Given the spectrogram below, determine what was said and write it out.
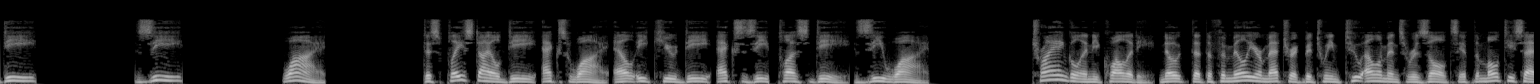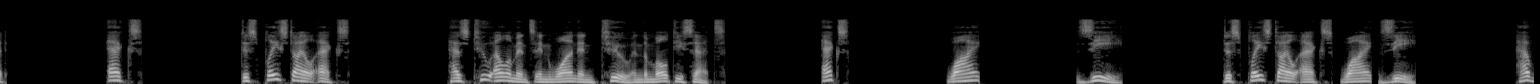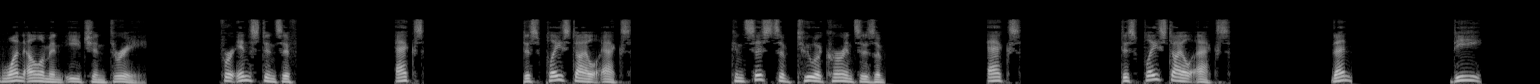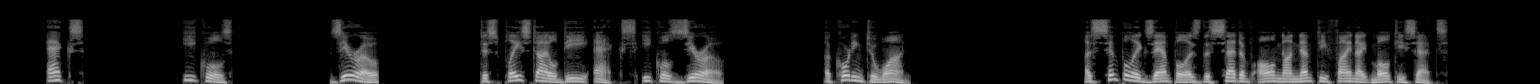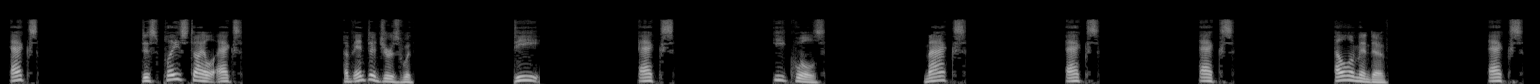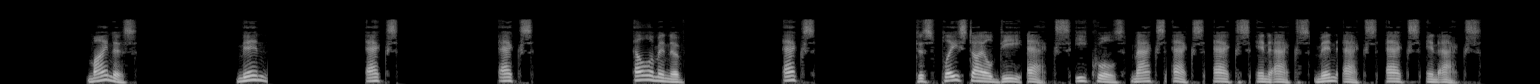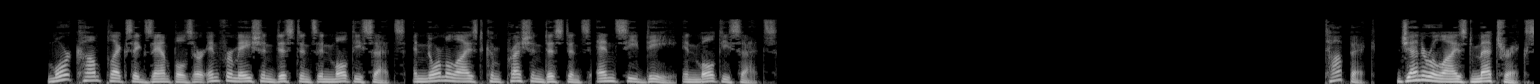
d z y. Display style d x y leq d x z plus d z y. Triangle inequality. Note that the familiar metric between two elements results if the multiset x. Display style x has two elements in 1 and 2 and the multisets x y z display style x y z have one element each in three. For instance if x display style x consists of two occurrences of x display style x then d x equals 0 display style d x equals 0 according to 1 a simple example is the set of all non-empty finite multisets. X display style x of integers with d x equals max x x element of x minus min x x element of x display style d x equals max x x in x min x x in x. More complex examples are information distance in multisets and normalized compression distance NCD in multisets. Topic generalized metrics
